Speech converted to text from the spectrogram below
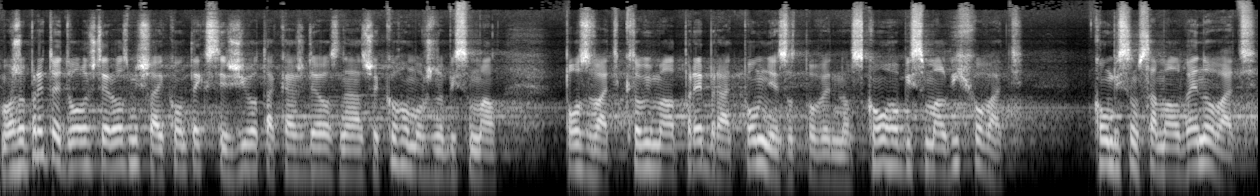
Možno preto je dôležité rozmýšľať v kontexte života každého z nás, že koho možno by som mal pozvať, kto by mal prebrať po mne zodpovednosť, koho by som mal vychovať, komu by som sa mal venovať.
